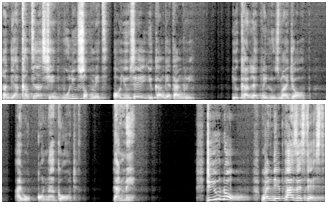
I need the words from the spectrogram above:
and their countenance changed, will you submit? Or you say, You can get angry. You can let me lose my job. I will honor God than men. Do you know when they passed this test,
